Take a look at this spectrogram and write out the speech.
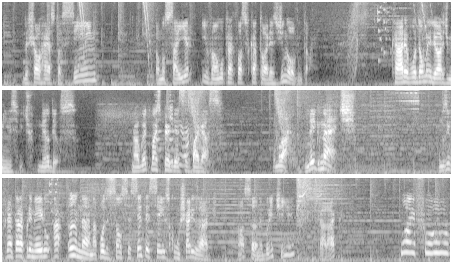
Vou deixar o resto assim. Vamos sair e vamos para classificatórias de novo, então. Cara, eu vou dar o melhor de mim nesse vídeo. Meu Deus. Não aguento mais perder essas bagaças. Vamos lá. League Match. Vamos enfrentar primeiro a Ana, na posição 66 com Charizard. Nossa, Ana é bonitinha, hein? Caraca. Waifu.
